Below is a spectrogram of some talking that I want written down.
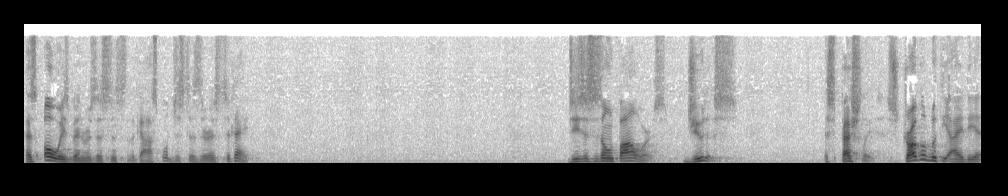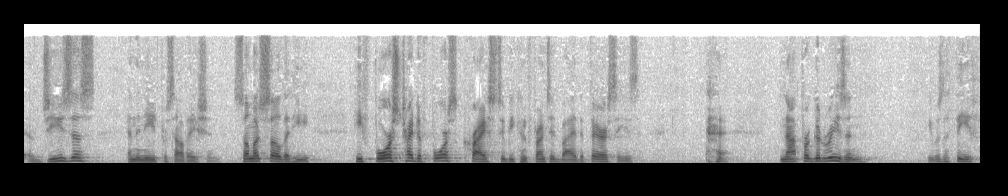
has always been resistance to the gospel, just as there is today. Jesus' own followers, Judas especially, struggled with the idea of Jesus and the need for salvation. So much so that he, he forced, tried to force Christ to be confronted by the Pharisees, not for good reason. He was a thief.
